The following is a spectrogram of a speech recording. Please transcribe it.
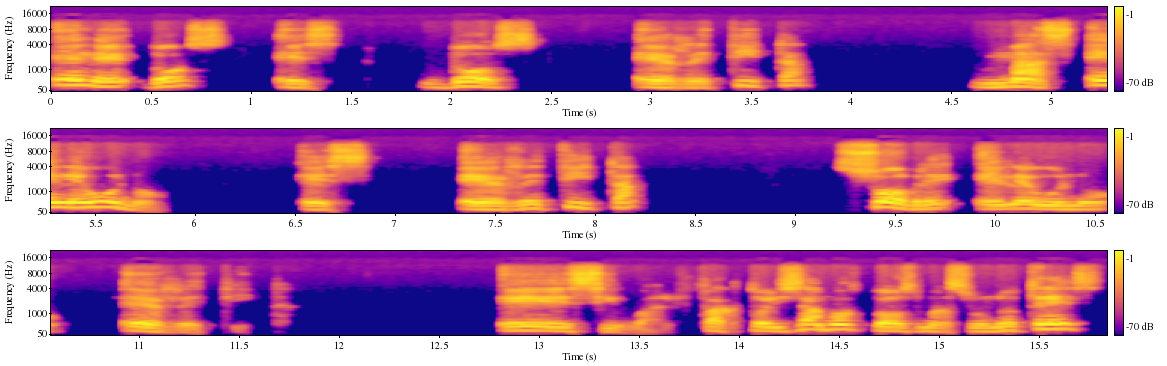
L2 es 2R tita más L1 es R tita sobre L1 R tita. Es igual. Factorizamos 2 más 1, 3.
